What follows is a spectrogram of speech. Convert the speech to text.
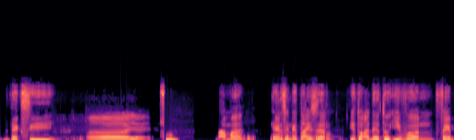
deteksi Oh iya, iya. sama hand sanitizer. Itu ada tuh event vape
